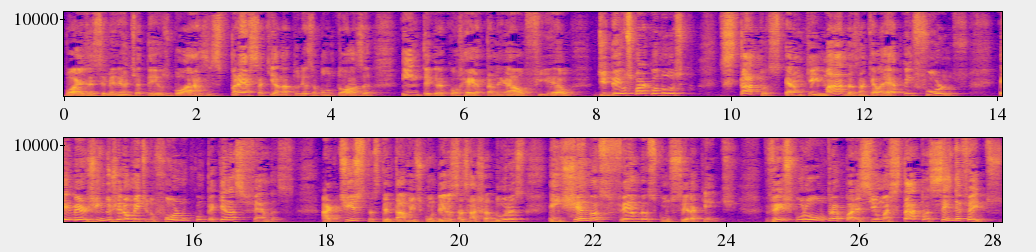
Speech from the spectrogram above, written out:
Boaz é semelhante a Deus, Boaz expressa aqui a natureza bondosa, íntegra, correta, leal, fiel de Deus para conosco. Estátuas eram queimadas naquela época em fornos, emergindo geralmente do forno com pequenas fendas. Artistas tentavam esconder essas rachaduras, enchendo as fendas com cera quente. Vez por outra, parecia uma estátua sem defeitos.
